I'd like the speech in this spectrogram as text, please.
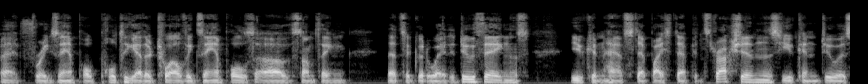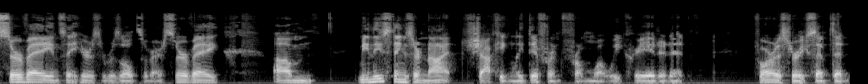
uh, for example, pull together 12 examples of something that's a good way to do things. You can have step by step instructions. You can do a survey and say, here's the results of our survey. Um, I mean, these things are not shockingly different from what we created at Forrester, except that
